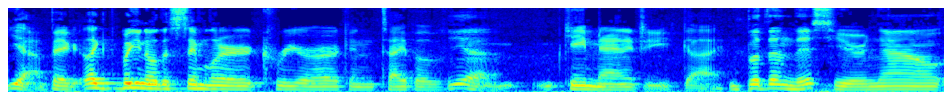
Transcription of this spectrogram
Yeah, big like, but you know the similar career arc and type of Yeah. um, game managey guy. But then this year, now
